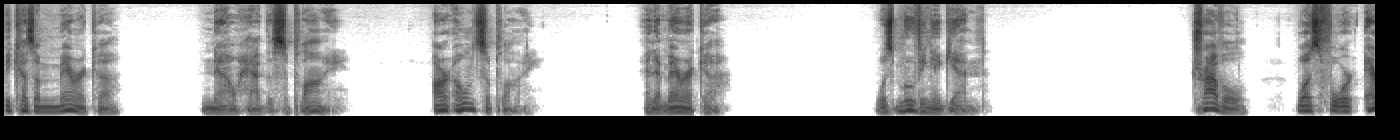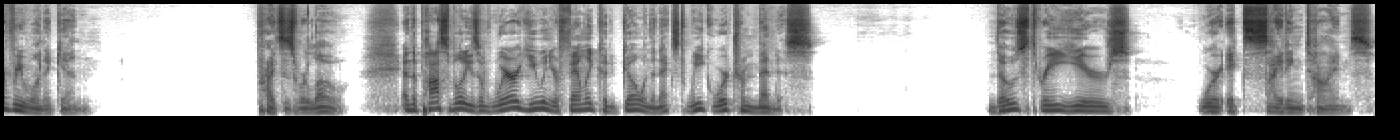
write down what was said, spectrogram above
Because America now had the supply, our own supply. And America was moving again. Travel was for everyone again. Prices were low, and the possibilities of where you and your family could go in the next week were tremendous. Those three years were exciting times.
